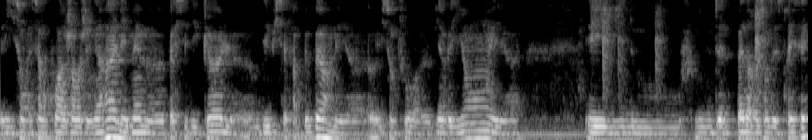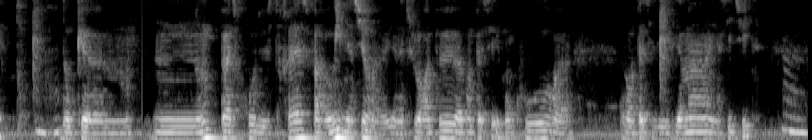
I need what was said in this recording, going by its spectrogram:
et ils sont assez encourageants en général, et même euh, passer d'école, euh, au début ça fait un peu peur, mais euh, ils sont toujours bienveillants et, et ils nous, ils nous donnent pas de raison de stresser. Mhm. Donc, non, pas trop de stress. Enfin, oui, bien sûr, il y en a toujours un peu avant de passer les concours, avant de passer des examens et ainsi de suite. Mhm.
